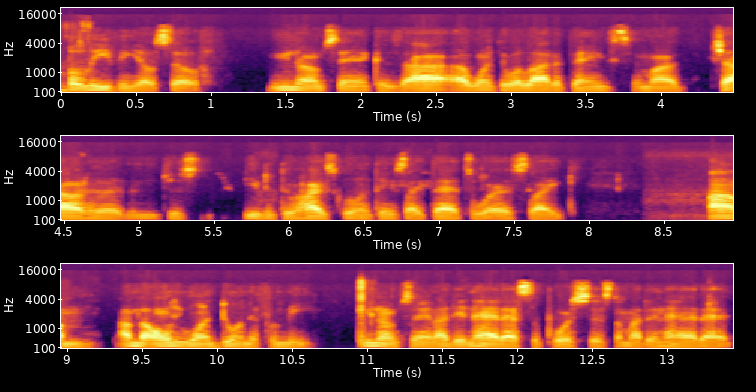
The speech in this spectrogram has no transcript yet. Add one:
believe in yourself. You know what I'm saying? Because I, I went through a lot of things in my childhood and just even through high school and things like that, to where it's like I'm I'm the only one doing it for me. You know what I'm saying? I didn't have that support system. I didn't have that.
